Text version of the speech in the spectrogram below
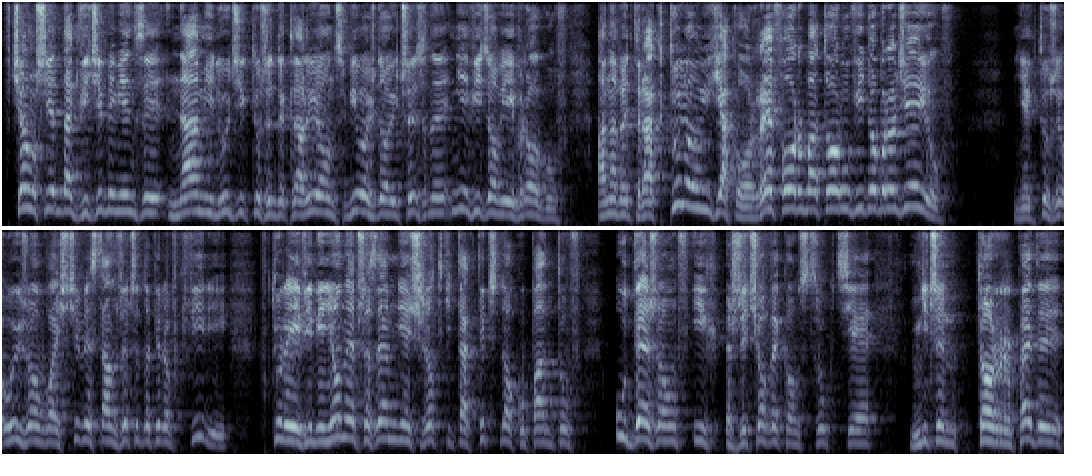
Wciąż jednak widzimy między nami ludzi, którzy deklarując miłość do ojczyzny, nie widzą jej wrogów, a nawet traktują ich jako reformatorów i dobrodziejów. Niektórzy ujrzą właściwy stan rzeczy dopiero w chwili, w której wymienione przeze mnie środki taktyczne okupantów uderzą w ich życiowe konstrukcje niczym torpedy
